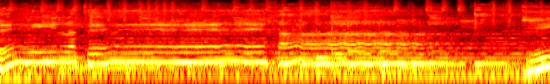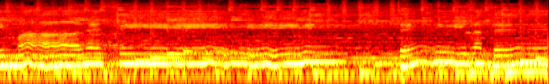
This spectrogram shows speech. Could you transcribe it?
תהילתך ימלא פי תהילתך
